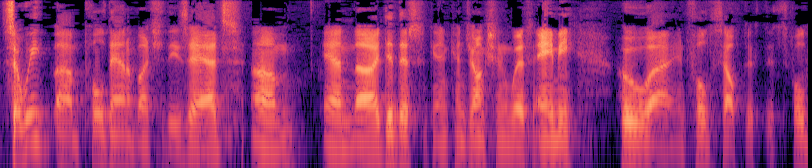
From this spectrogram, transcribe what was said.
So we um, pulled down a bunch of these ads, um, and uh, I did this in conjunction with Amy, who, uh, in full self, it's full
